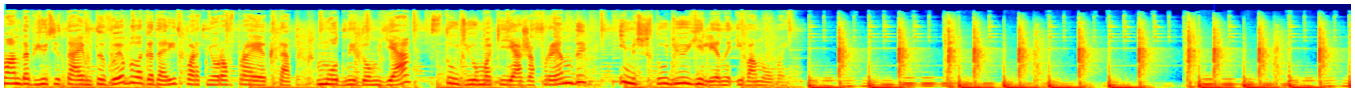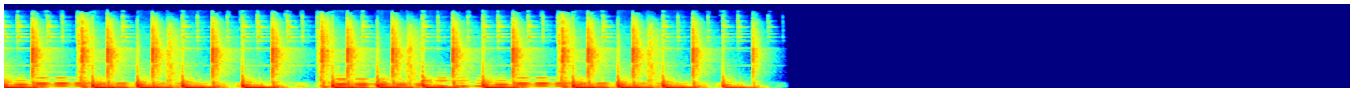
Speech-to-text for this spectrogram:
Команда Beauty Time TV благодарит партнеров проекта «Модный дом Я», студию макияжа «Френды», имидж-студию Елены Ивановой.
